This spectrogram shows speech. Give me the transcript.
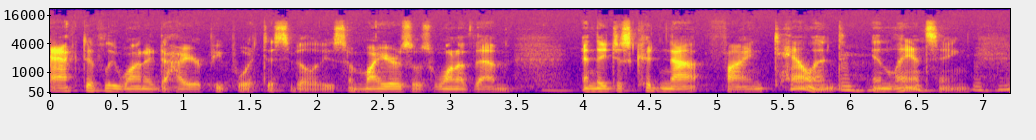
actively wanted to hire people with disabilities. So Meijer's was one of them, and they just could not find talent mm-hmm. in Lansing. Mm-hmm.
